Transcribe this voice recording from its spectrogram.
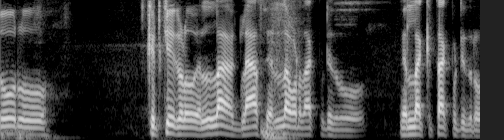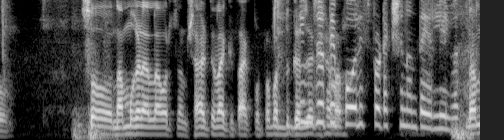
ಡೋರು ಕಿಟಕಿಗಳು ಎಲ್ಲ ಗ್ಲಾಸ್ ಎಲ್ಲ ಹೊಡೆದಾಕ್ಬಿಟ್ಟಿದ್ರು ಎಲ್ಲ ಕಿತ್ತಾಕ್ಬಿಟ್ಟಿದ್ರು. ಸೊ ನಮ್ಮಗಳೆಲ್ಲ ಅವ್ರ ನಮ್ಮ ಶರ್ಟ್ ಎಲ್ಲ ಕಿತ್ತಾಕ್ಬಿಟ್ರು ಬಟ್ ನಿಮ್ ಜೊತೆ ಗಜ ಪೊಲೀಸ್ ಪ್ರೊಟೆಕ್ಷನ್ ಅಂತ ಇರ್ಲಿಲ್ವಾ ಸರ್ ನಮ್ಮ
